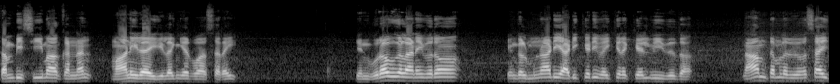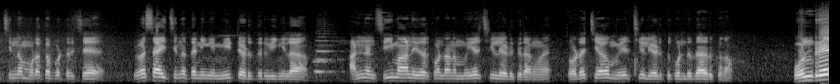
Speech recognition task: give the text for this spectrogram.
தம்பி சீமா கண்ணன் மாநில இளைஞர் வாசரை. என் உறவுகள் அனைவரும் எங்கள் முன்னாடி அடிக்கடி வைக்கிற கேள்வி இதுதான். நாம் தமிழர் விவசாய சின்னம் முடக்கப்பட்டுருச்சு. விவசாய சின்னத்தை நீங்கள் மீட்டு எடுத்துருவீங்களா? அண்ணன் சீமான் இதற்குண்டான முயற்சிகள் எடுக்கிறாங்க தொடர்ச்சியாக முயற்சிகள் எடுத்துக்கொண்டு தான் இருக்கிறோம். ஒன்றே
